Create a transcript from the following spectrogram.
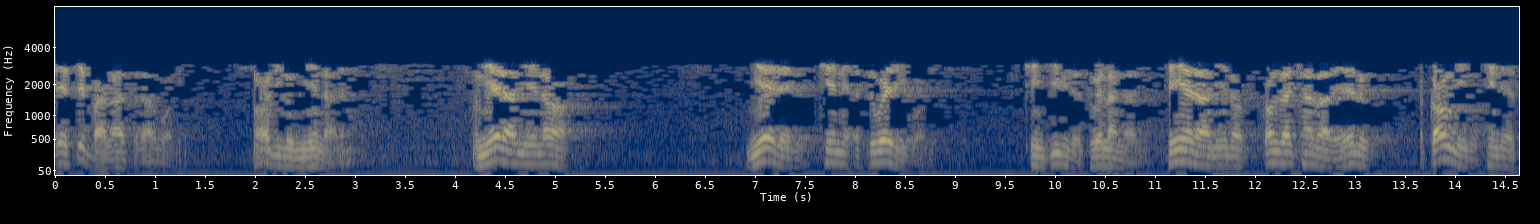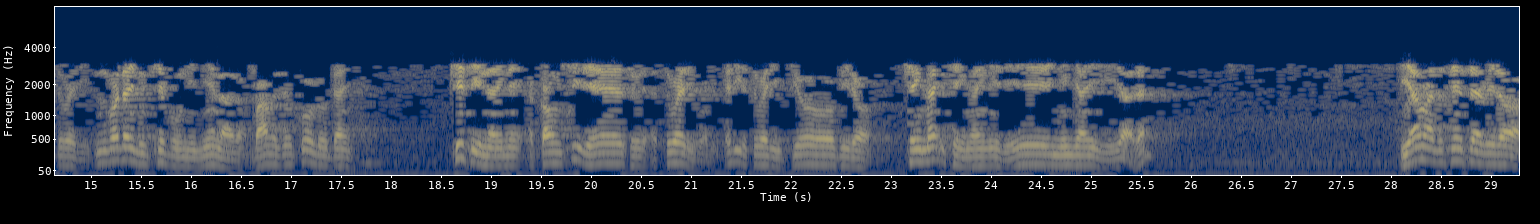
တဲ့စစ်ပါလားဆိုတာပေါ့လေဟောဒီလိုမြင်လာတယ်မမြဲတာမြင်တော့ မြဲတယ်ထင်တဲ့အစွဲတွေပေါ့လေထင်ကြည့်ပြီးတော့စွဲလန်းတာလေသင်ရတာမြင်တော့ကောင်းစားချမ်းသာတယ်လို့အကောင်းနေလို့ထင်တဲ့အစွဲတွေသူဘာတိုက်လို့ဖြစ်ပုံနေမြင်လာတော့ဘာမဆိုကိုယ့်လိုတိုင်းဖြစ်စီနိုင်တဲ့အကောင်ရှိတယ်ဆိုတဲ့အစွဲတွေပေါ့လေအဲ့ဒီအစွဲတွေကြောပြီးတော့ချိန်တိုင်းအချိန်တိုင်းလေးတွေငြိမ်းချမ်းရေးရတယ်ဒီမှာတစ်ဆင့်ဆက်ပြီးတော့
